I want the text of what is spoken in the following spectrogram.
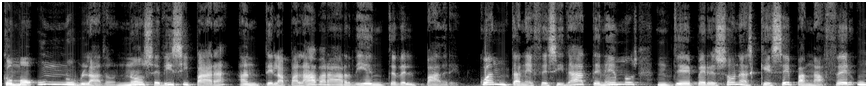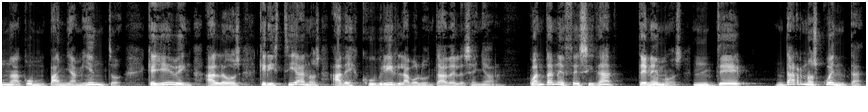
como un nublado no se disipara ante la palabra ardiente del Padre. Cuánta necesidad tenemos de personas que sepan hacer un acompañamiento, que lleven a los cristianos a descubrir la voluntad del Señor. Cuánta necesidad tenemos de darnos cuenta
